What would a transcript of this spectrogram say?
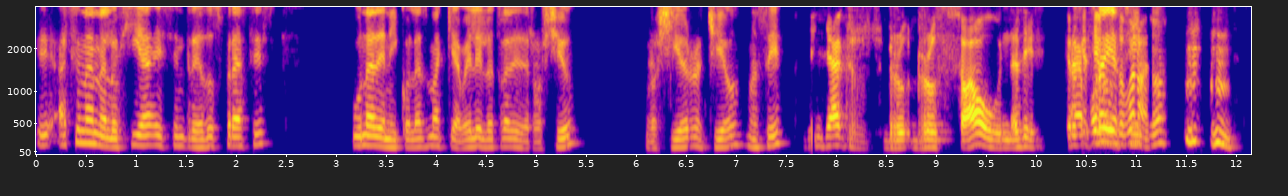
eh, hace una analogía, es entre dos frases, una de Nicolás Maquiavel y la otra de Rothschild, Rothschild, Rothschild, no sé. Jacques Rousseau, así, creo ah, que por sí, ahí Rousseau, así, bueno, ¿no?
